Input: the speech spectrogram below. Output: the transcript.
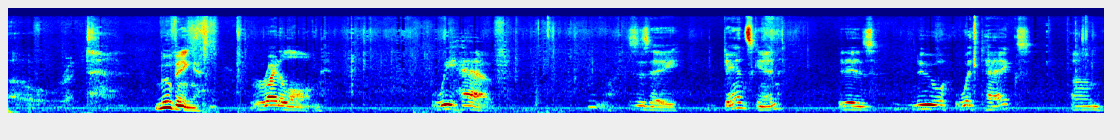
Alright, moving right along we have, this is a Danskin. It is new with tags. Um,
